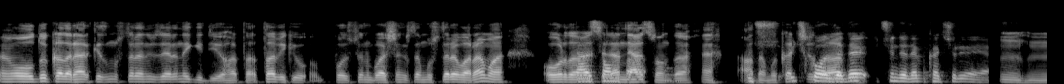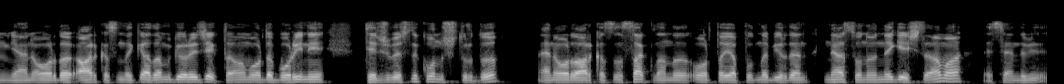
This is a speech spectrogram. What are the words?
e, olduğu kadar herkes Muslera'nın üzerine gidiyor. Hatta tabii ki pozisyonun başlangıçta Muslera var ama orada Nelson mesela Nelson'da heh, adamı üç, kaçırdı. Üç golde abi. de üçünde de kaçırıyor ya. Yani. Hı hı, yani orada arkasındaki adamı görecek. Tamam orada Borini tecrübesini konuşturdu. Yani orada arkasını saklandı. Orta yapıldığında birden Nelson önüne geçti ama e, sen de bir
